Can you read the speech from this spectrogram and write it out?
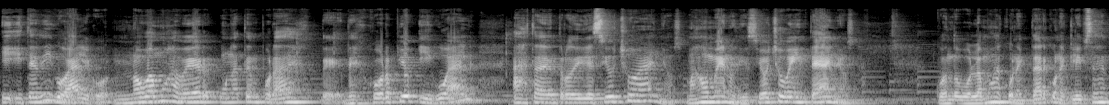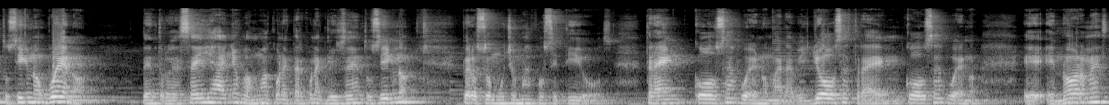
y, te digo algo, no vamos a ver una temporada de, de Scorpio igual hasta dentro de 18 años, más o menos, 18, 20 años. Cuando volvamos a conectar con eclipses en tu signo, bueno, dentro de 6 años vamos a conectar con eclipses en tu signo, pero son mucho más positivos. Traen cosas, bueno, maravillosas, traen cosas, bueno, eh, enormes.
